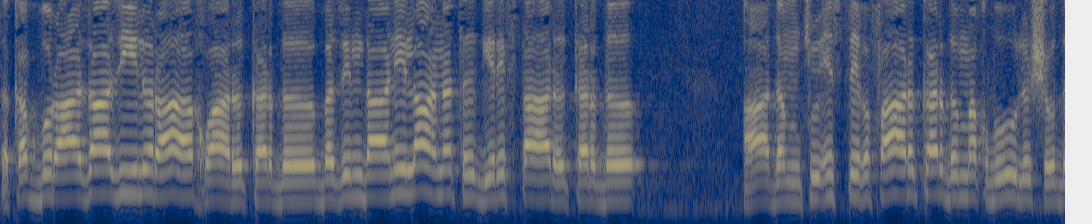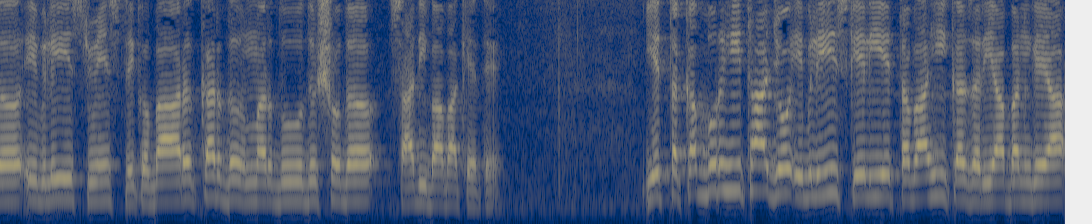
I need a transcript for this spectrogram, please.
تکبر آزازیل را خوار کرد۔ بزندان لانت گرفتار کرد۔ آدم چو استغفار کرد مقبول شد، ابلیس چو استقبار کرد مردود شد سادی بابا کہتے۔ یہ تکبر ہی تھا جو ابلیس کے لیے تباہی کا ذریعہ بن گیا۔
